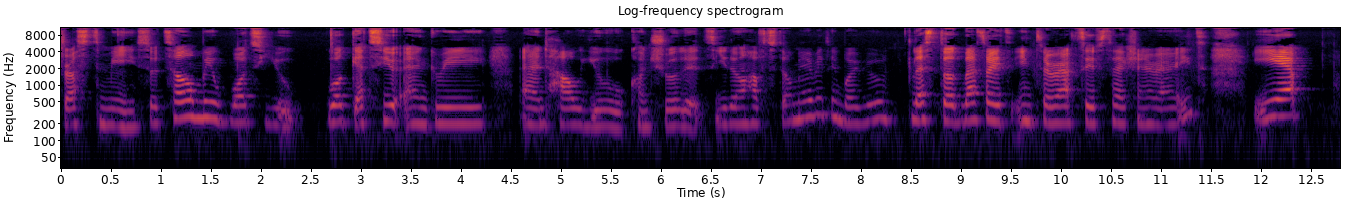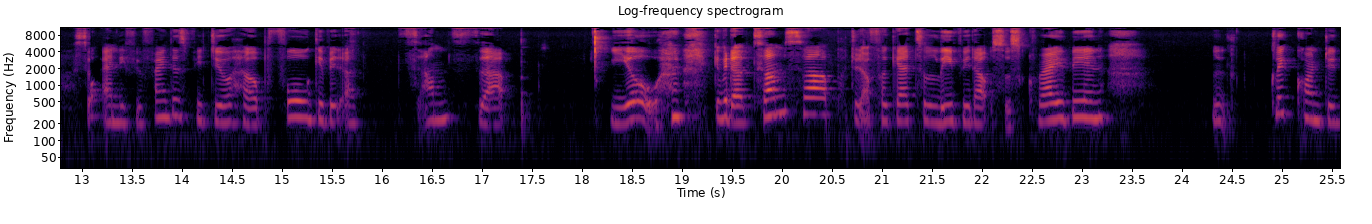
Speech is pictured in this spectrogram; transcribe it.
trust me. So tell me what you what gets you angry and how you control it. You don't have to tell me everything but you let's talk that's why it's interactive section right? Yep. So and if you find this video helpful give it a thumbs up. Yo give it a thumbs up. Do not forget to leave without subscribing. Click on the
